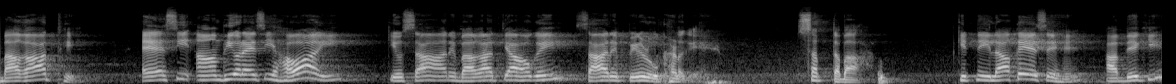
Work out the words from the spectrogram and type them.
बागात थे। ऐसी आंधी और ऐसी हवा आई कि वो सारे बागात क्या हो गई? सारे पेड़ उखड़ गए। सब तबाह। कितने इलाके ऐसे हैं? आप देखिए।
